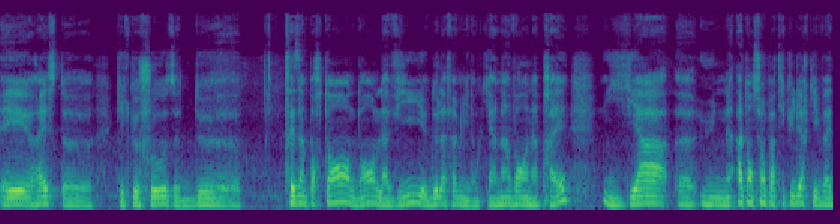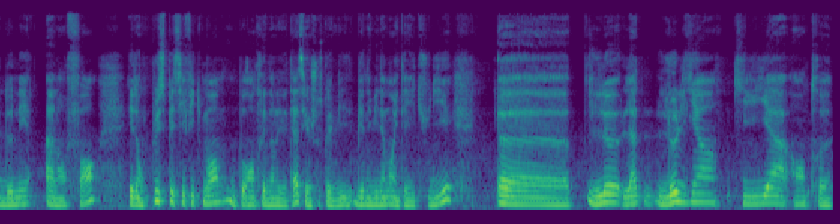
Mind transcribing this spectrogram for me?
est, reste quelque chose de très important dans la vie de la famille. Donc il y a un avant, un après. Il y a euh, une attention particulière qui va être donnée à l'enfant. Et donc plus spécifiquement, pour rentrer dans les détails, c'est quelque chose qui bien évidemment a été étudié, euh, le, le lien qu'il y a entre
